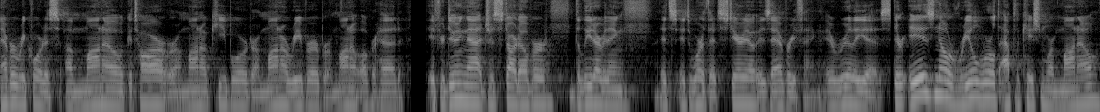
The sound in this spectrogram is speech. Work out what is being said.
Never record a mono guitar or a mono keyboard or a mono reverb or a mono overhead. If you're doing that, just start over, delete everything. It's, it's worth it. Stereo is everything. It really is. There is no real world application where mono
